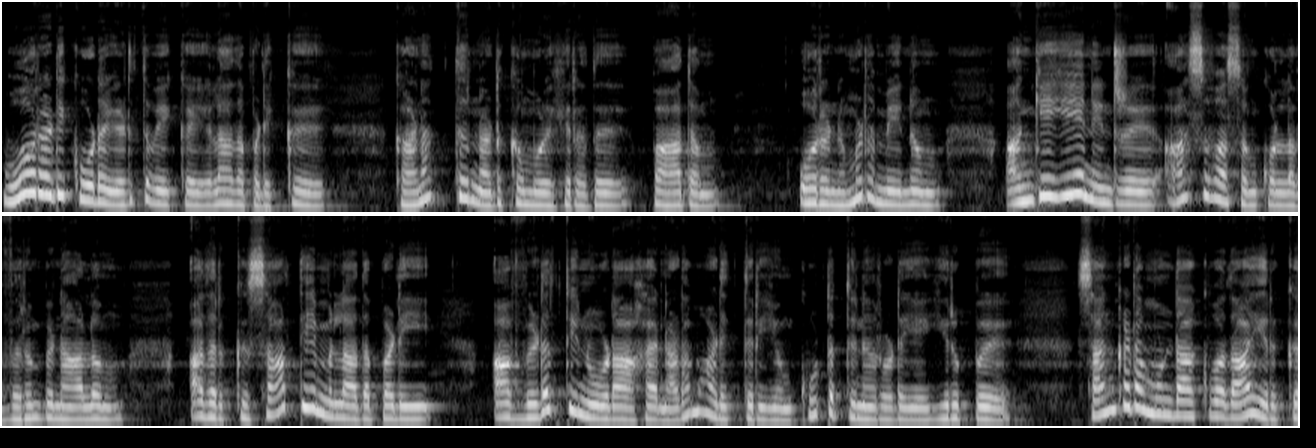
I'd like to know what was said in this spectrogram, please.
ஓரடி கூட எடுத்து வைக்க இயலாதபடிக்கு கனத்து நடுக்க முழுகிறது பாதம். ஒரு நிமிடமேனும் அங்கேயே நின்று ஆசுவாசம் கொள்ள விரும்பினாலும் அதற்கு சாத்தியமில்லாதபடி அவ்விடத்தினூடாக நடமாடித் திரியும் கூட்டத்தினருடைய இருப்பு சங்கடம் உண்டாக்குவதாயிருக்க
